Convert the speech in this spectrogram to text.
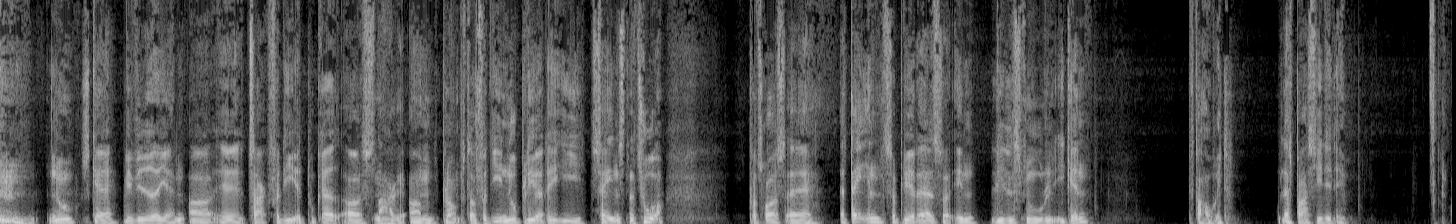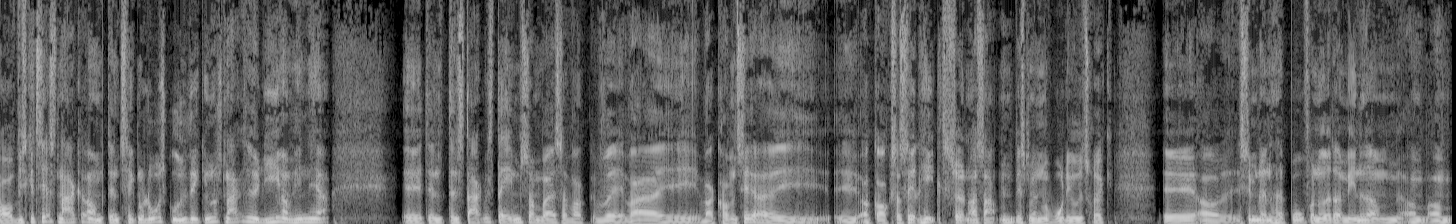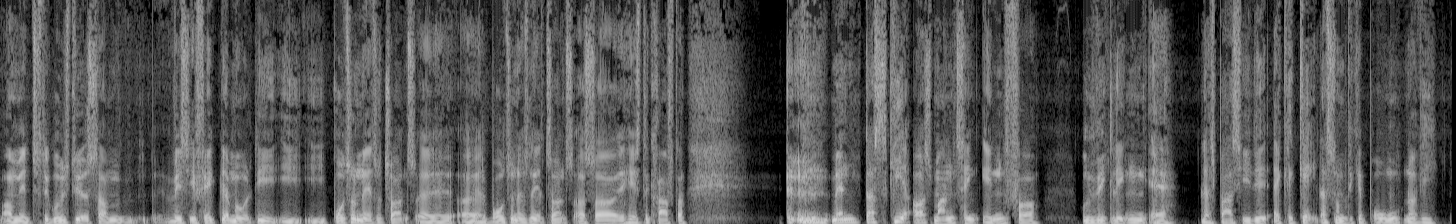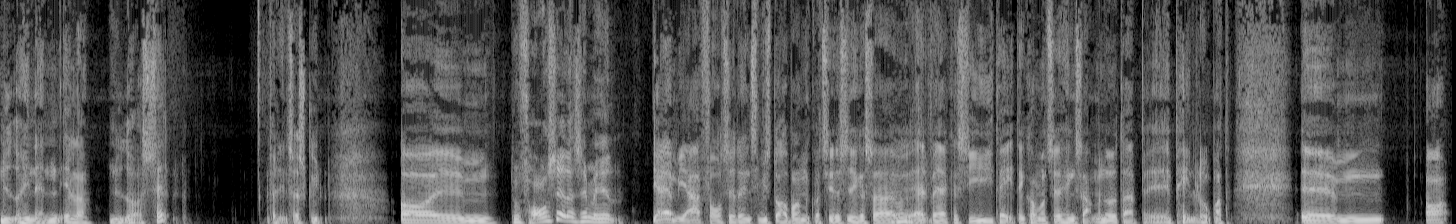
Nu skal vi videre, Jan, og øh, tak fordi, at du gad at snakke om blomster, fordi nu bliver det i sagens natur, på trods af, af dagen, så bliver det altså en lille smule igen favorit. Lad os bare sige det det. Og vi skal til at snakke om den teknologiske udvikling. Nu snakkede vi jo lige om hende her, øh, den, den stakkels dame, som altså var, var, var, øh, var kommet til at, øh, at gokke sig selv helt sønder sammen, hvis man må bruge det udtryk, øh, og simpelthen havde brug for noget, der mindede om, om, om, om et stykke udstyr, som hvis effekt bliver målt i, i, i bruttonationaltons, øh, eller bruttonationaltons, og så hestekræfter. Men der sker også mange ting inden for udviklingen af, lad os bare sige det, aggregater, som vi kan bruge, når vi nyder hinanden, eller nyder os selv, for den sags skyld. Og øhm, Du fortsætter simpelthen. ja, jamen, jeg fortsætter indtil vi stopper om et kvarter sikkert, så øh, alt, hvad jeg kan sige i dag, det kommer til at hænge sammen med noget, der er øh, pænt lummert. Øhm, og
